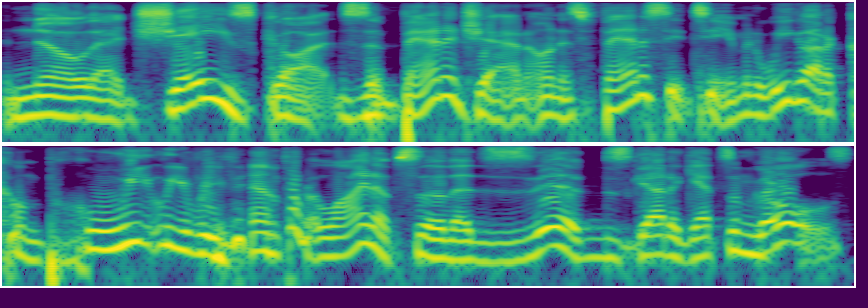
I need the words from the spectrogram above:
know that jay's got zibanejad on his fantasy team and we got to completely revamp our lineup so that zib's got to get some goals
